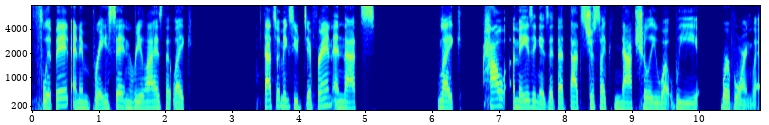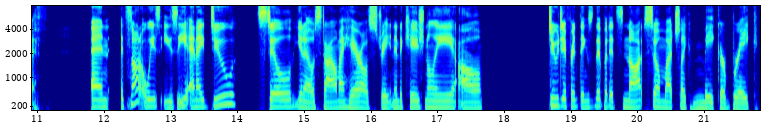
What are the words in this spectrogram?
flip it and embrace it and realize that like that's what makes you different and that's like, how amazing is it that that's just like naturally what we were born with? And it's not always easy. And I do still, you know, style my hair. I'll straighten it occasionally. I'll do different things with it, but it's not so much like make or break.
